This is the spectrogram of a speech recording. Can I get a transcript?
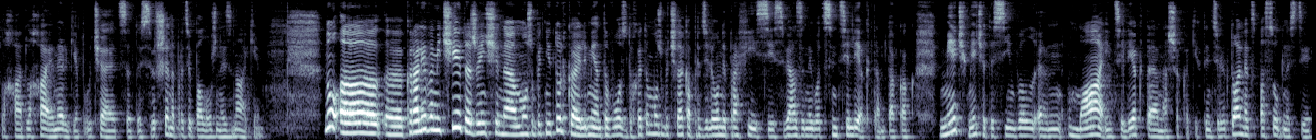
плохая-плохая энергия получается. То есть совершенно противоположные знаки. Ну, а, э, королева мечей – это женщина, может быть, не только элемента воздуха, это может быть человек определенной профессии, связанный вот с интеллектом, так как меч, меч – это символ эм, ума, интеллекта, наших каких-то интеллектуальных способностей.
